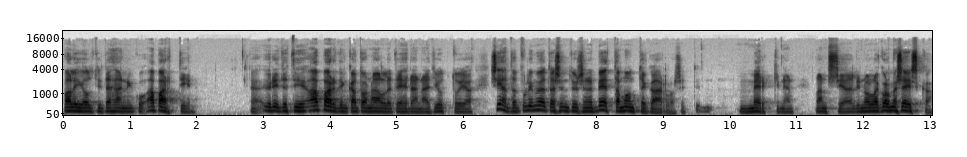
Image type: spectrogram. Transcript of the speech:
paljolti tähän niin kuin aparttiin. Yritettiin apartin katon alle tehdä näitä juttuja. Sieltä tuli myötäsyntyisenä Beta Monte Carlo sitten merkkinen Lanssia, eli 037.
